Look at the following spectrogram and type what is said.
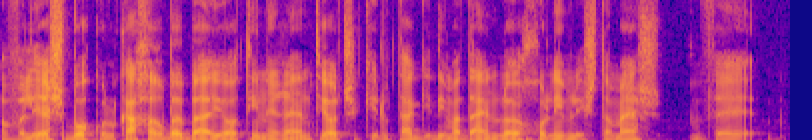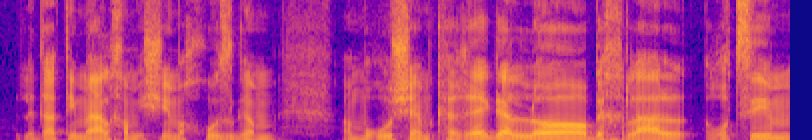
אבל יש בו כל כך הרבה בעיות אינהרנטיות שכאילו תאגידים עדיין לא יכולים להשתמש, ולדעתי מעל 50 אחוז גם אמרו שהם כרגע לא בכלל רוצים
